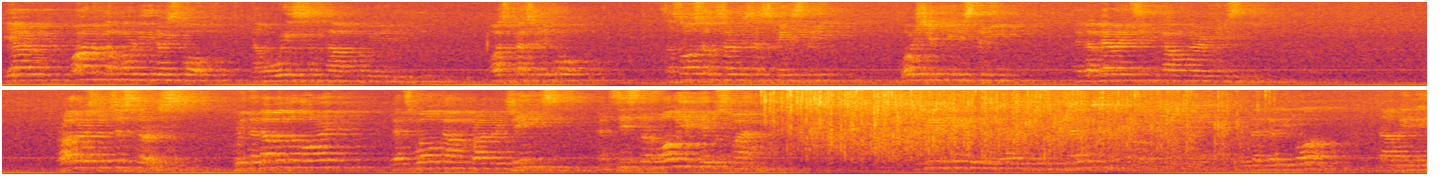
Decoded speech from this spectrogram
They are one of the core leaders po ng Oasis Love Community. O especially po sa social services ministry, worship ministry, and the parents encounter music. Brothers and sisters, with the love of the Lord, let's welcome Brother James and Sister Olive Guzman. Good evening, brothers and sisters. Magandang gabi po. Sabi ni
